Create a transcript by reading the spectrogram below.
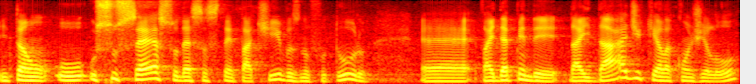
Então, o, o, sucesso dessas tentativas no futuro é, vai depender da idade que ela congelou.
